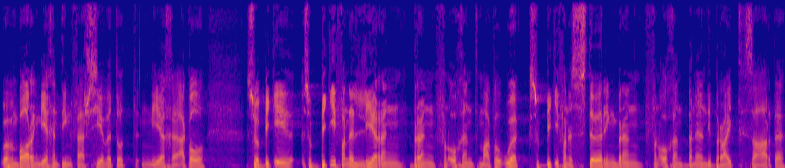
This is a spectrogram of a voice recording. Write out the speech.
Openbaring 19 vers 7 tot 9. Ek wil so bietjie so bietjie van 'n lering bring vanoggend, maar ek wil ook so bietjie van 'n stirring bring vanoggend binne in die bruid se harte.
